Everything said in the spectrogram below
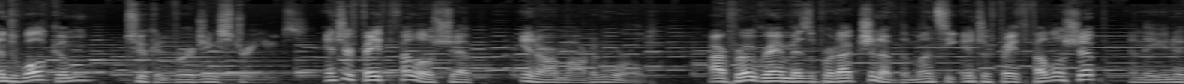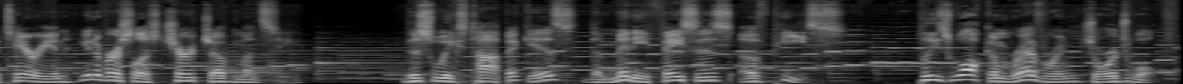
And welcome to Converging Streams, Interfaith Fellowship in Our Modern World. Our program is a production of the Muncie Interfaith Fellowship and the Unitarian Universalist Church of Muncie. This week's topic is the many faces of peace. Please welcome Reverend George Wolfe.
